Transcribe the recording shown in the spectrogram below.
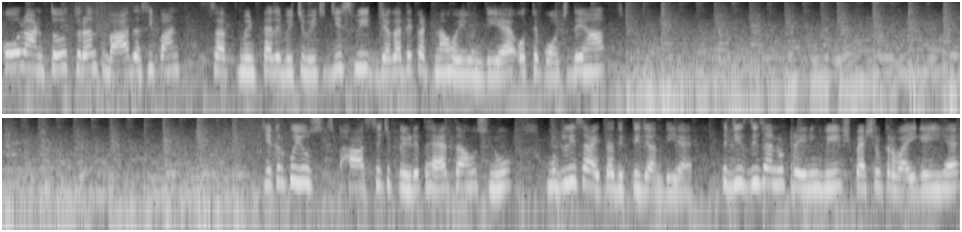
ਕੋਲ ਆਉਣ ਤੋਂ ਤੁਰੰਤ ਬਾਅਦ ਅਸੀਂ 5-7 ਮਿੰਟਾਂ ਦੇ ਵਿੱਚ ਵਿੱਚ ਜਿਸ ਵੀ ਜਗ੍ਹਾ ਤੇ ਘਟਨਾ ਹੋਈ ਹੁੰਦੀ ਹੈ, ਉੱਥੇ ਪਹੁੰਚਦੇ ਹਾਂ। ਜੇਕਰ ਕੋਈ ਉਸ ਹਾਦਸੇ 'ਚ ਪੀੜਤ ਹੈ ਤਾਂ ਉਸ ਨੂੰ ਮੁੱਢਲੀ ਸਹਾਇਤਾ ਦਿੱਤੀ ਜਾਂਦੀ ਹੈ ਤੇ ਜਿਸ ਦੀ ਸਾਨੂੰ ਟ੍ਰੇਨਿੰਗ ਵੀ ਸਪੈਸ਼ਲ ਕਰਵਾਈ ਗਈ ਹੈ।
